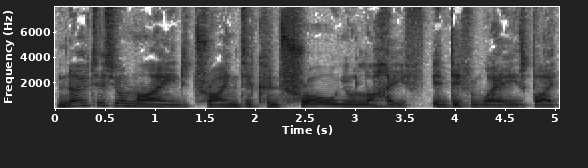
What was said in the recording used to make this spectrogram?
Notice your mind trying to control your life in different ways by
